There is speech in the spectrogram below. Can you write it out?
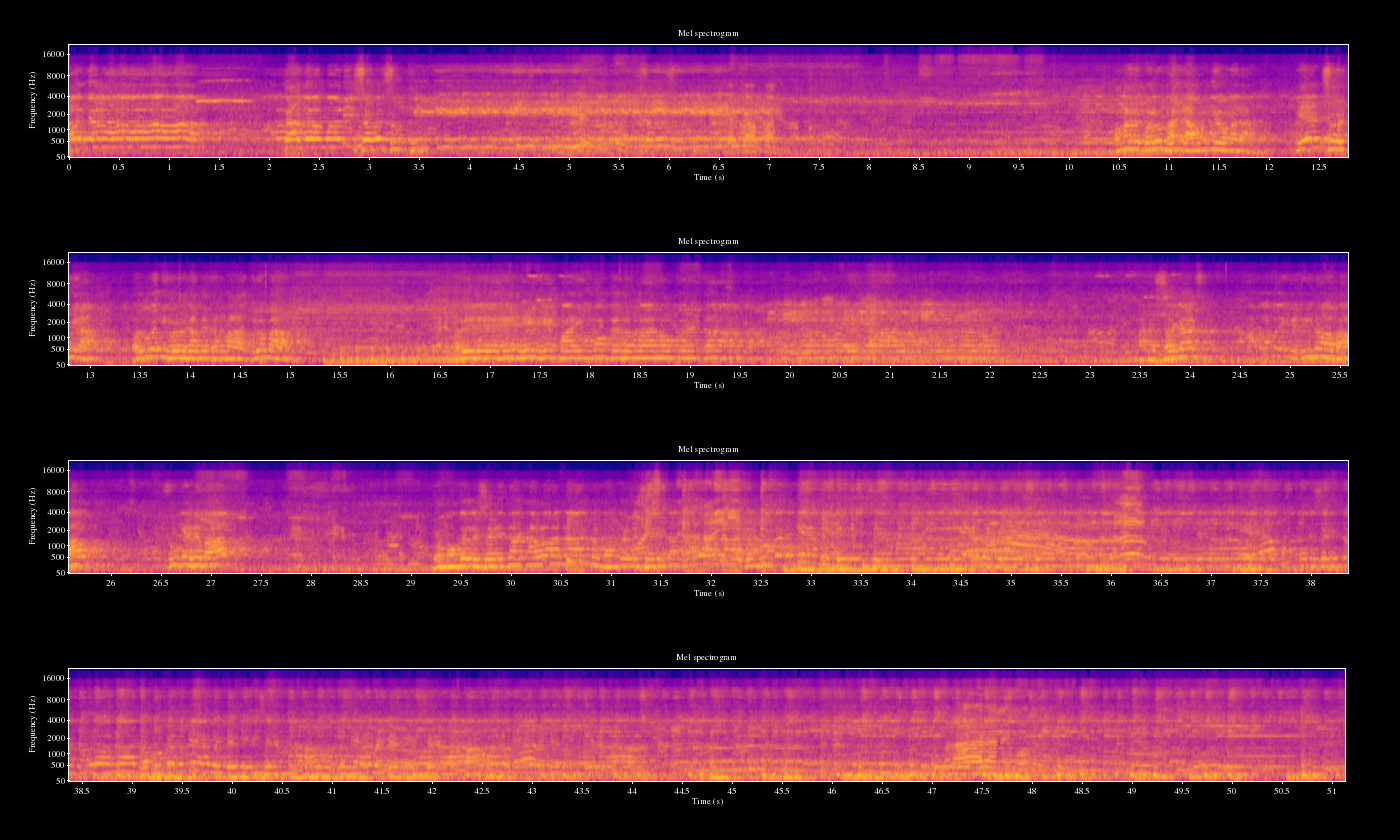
હજા તાજા મારી સૌ સુખી. બાપા. અમારે બળુભાઈ રાવણદેવ અમારા. એકસો રૂપિયા ભગવતી ભરોસા મેં ધર્મા જો બા હવે રે મારી મોગલ માનો પડતા સરકાર ગઢવીનો આ ભાવ. શું કહે છે બાપ? મોગલ સરિતા કાલો તો મોગલ સરિતા કાળવાના તો મોગલ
